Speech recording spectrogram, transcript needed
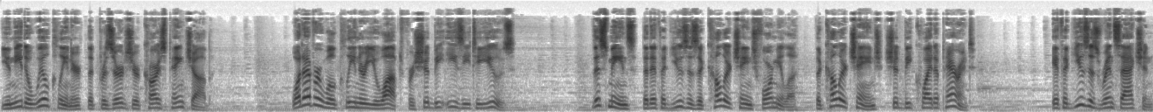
you need a wheel cleaner that preserves your car's paint job. Whatever wheel cleaner you opt for should be easy to use. This means that if it uses a color change formula, the color change should be quite apparent. If it uses rinse action,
